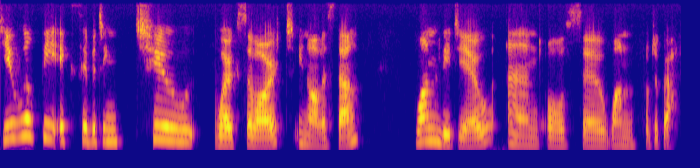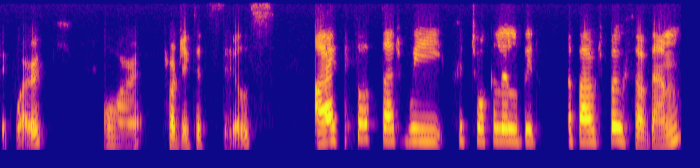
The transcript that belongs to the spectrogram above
you will be exhibiting two works of art in Avesta, one video and also one photographic work or projected stills. I thought that we could talk a little bit about both of them.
